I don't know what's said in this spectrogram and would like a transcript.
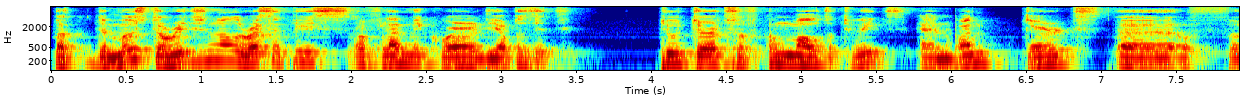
But the most original recipes of lambic were the opposite: two thirds of unmalted wheat and one third uh, of uh,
